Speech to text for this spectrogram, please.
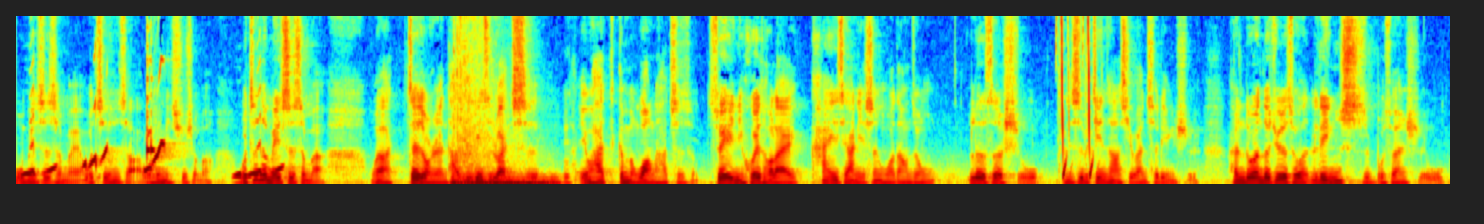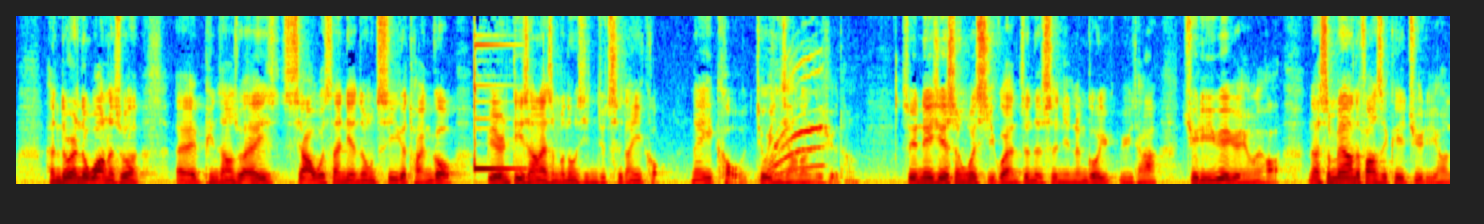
我没吃什么呀，我吃很少。我说你吃什么？我真的没吃什么。哇，这种人他一定是乱吃，因为他根本忘了他吃什么。所以你回头来看一下你生活当中垃圾食物，你是不是经常喜欢吃零食？很多人都觉得说零食不算食物，很多人都忘了说，哎，平常说哎下午三点钟吃一个团购，别人递上来什么东西你就吃上一口，那一口就影响到你的血糖。所以那些生活习惯真的是你能够与它距离越远越好。那什么样的方式可以距离哈？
